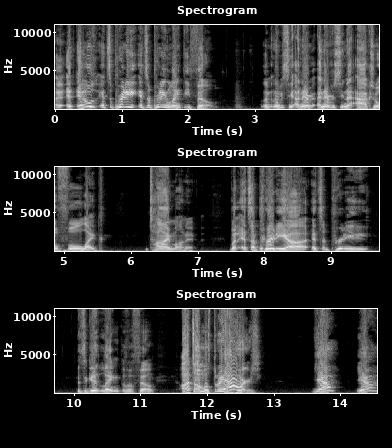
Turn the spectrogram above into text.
It, it was. It's a pretty. It's a pretty lengthy film. Let me, let me see. I never. I never seen the actual full like time on it, but it's a pretty. Uh, it's a pretty. It's a good length of a film. Oh, it's almost three hours. Yeah, yeah.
